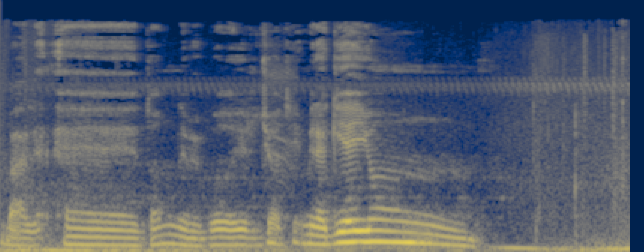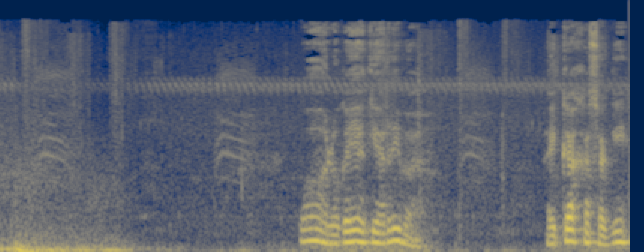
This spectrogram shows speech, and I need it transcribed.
Vale, eh, ¿dónde me puedo ir yo? Mira, aquí hay un... Oh, lo que hay aquí arriba. Hay cajas aquí.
